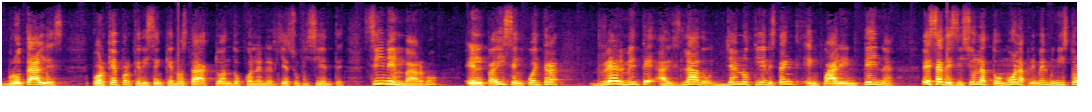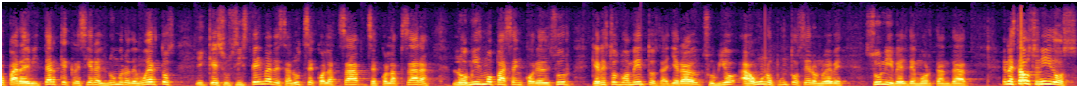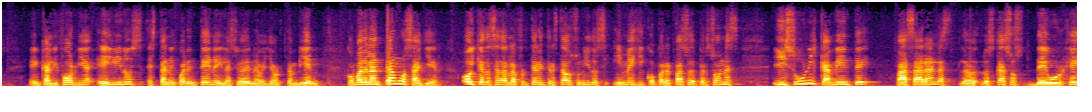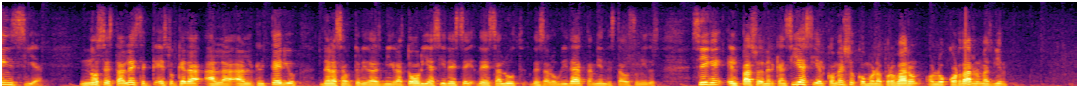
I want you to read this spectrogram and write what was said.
brutales. ¿Por qué? Porque dicen que no está actuando con la energía suficiente. Sin embargo, el país se encuentra realmente aislado, ya no tiene, está en cuarentena. Esa decisión la tomó la primer ministro para evitar que creciera el número de muertos y que su sistema de salud se, colapsara. Lo mismo pasa en Corea del Sur, que en estos momentos de ayer a hoy subió a 1.09 su nivel de mortandad. En Estados Unidos, en California e Illinois están en cuarentena y la ciudad de Nueva York también. Como adelantamos ayer, hoy quedó dar la frontera entre Estados Unidos y México para el paso de personas y únicamente pasarán los casos de urgencia. No se establece, esto queda al criterio de las autoridades migratorias y de, de salud, de salubridad también de Estados Unidos. Sigue el paso de mercancías y el comercio como lo aprobaron, o lo acordaron más bien,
